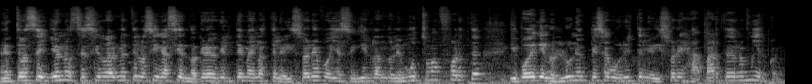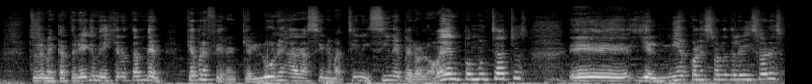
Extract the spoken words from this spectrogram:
Entonces yo no sé si realmente lo sigue haciendo. Creo que el tema de los televisores voy a seguir dándole mucho más fuerte y puede que los lunes empiece a cubrir televisores aparte de los miércoles. Entonces me encantaría que me dijeran también, ¿qué prefieren? ¿Que el lunes haga Cine Machina y cine, pero lo ven, pues muchachos? Eh, ¿Y el miércoles solo televisores?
